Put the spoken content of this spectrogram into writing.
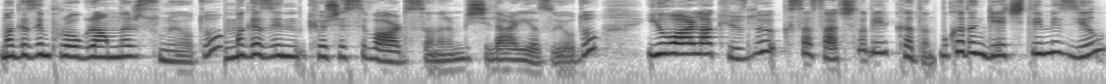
magazin programları sunuyordu. Magazin köşesi vardı sanırım bir şeyler yazıyordu. Yuvarlak yüzlü kısa saçlı bir kadın. Bu kadın geçtiğimiz yıl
